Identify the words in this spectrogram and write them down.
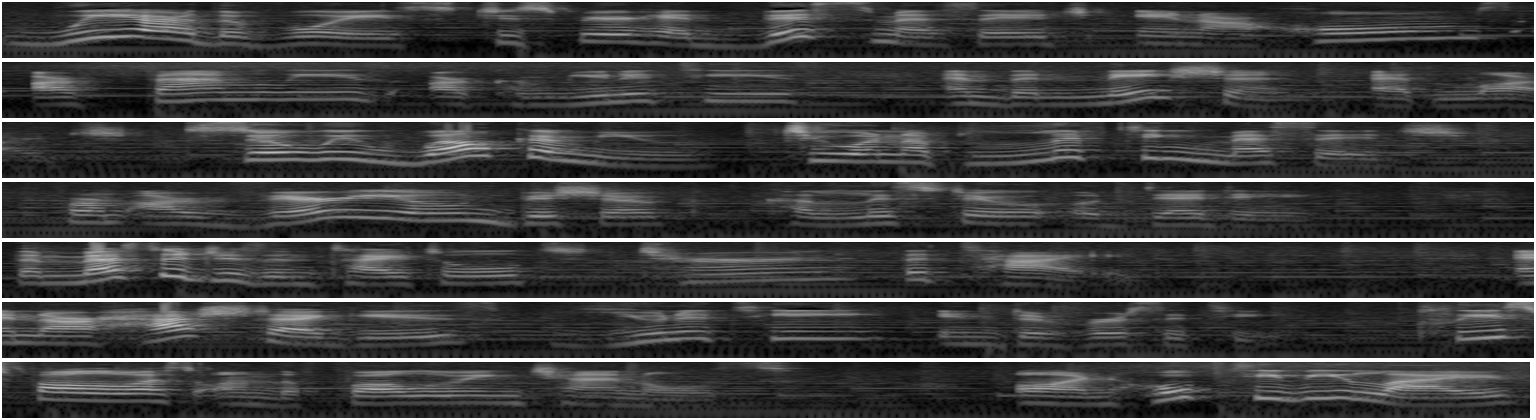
We are the voice to spearhead this message in our homes, our families, our communities, and the nation at large. So we welcome you to an uplifting message from our very own Bishop Calisto Odede. The message is entitled Turn the Tide. And our hashtag is Unity in Diversity. Please follow us on the following channels on Hope TV Live,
